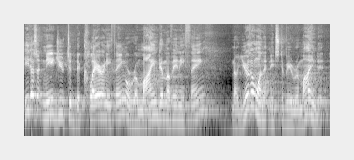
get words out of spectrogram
He doesn't need you to declare anything or remind him of anything. No, you're the one that needs to be reminded.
